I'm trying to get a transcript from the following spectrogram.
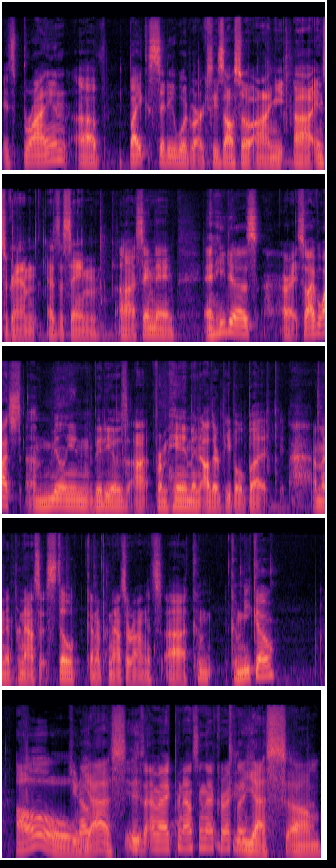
it's Brian of Bike City Woodworks. He's also on uh, Instagram as the same uh, same name, and he does. All right, so I've watched a million videos uh, from him and other people, but I'm gonna pronounce it. Still gonna pronounce it wrong. It's uh, Kum- Kumiko. Oh, Do you know? yes. Is, am I pronouncing that correctly? Yes. Um,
